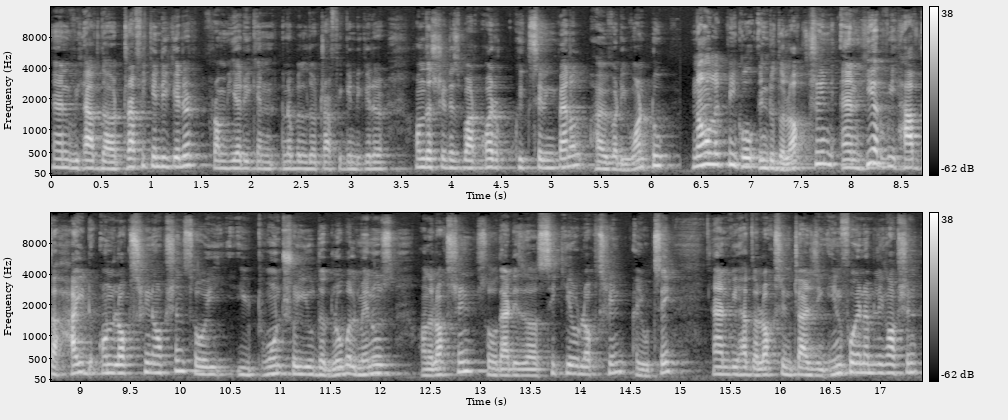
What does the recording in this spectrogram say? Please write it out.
And we have the traffic indicator. From here you can enable the traffic indicator on the status bar or quick setting panel however you want to. Now let me go into the lock screen. And here we have the hide on lock screen option. So it won't show you the global menus on the lock screen. So that is a secure lock screen i would say and we have the lock screen charging info enabling option.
